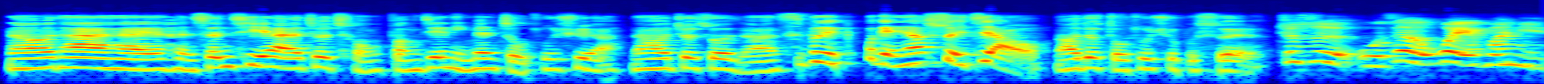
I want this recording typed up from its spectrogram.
然后他还很生气，还就从房间里面走出去啊，然后就说啊是不给不给人家睡觉，然后就走出去不睡了。就是我这个未婚女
